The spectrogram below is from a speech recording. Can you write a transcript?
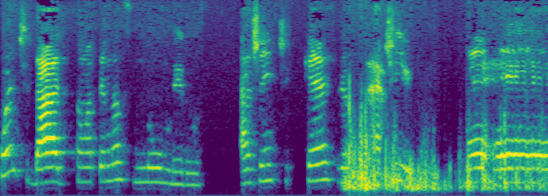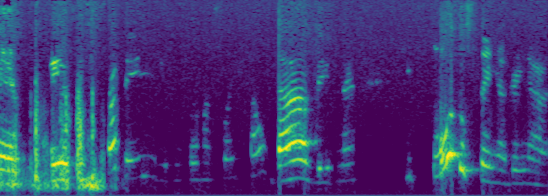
quantidades são apenas números. A gente quer transmitir é, é, mesmo saberes, informações saudáveis, né? Que todos têm a ganhar.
